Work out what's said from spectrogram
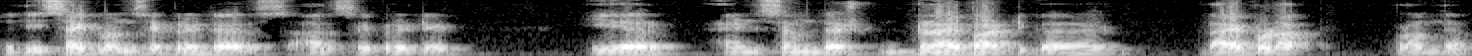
So these cyclone separators are separated air and some dust dry particle dry product from the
